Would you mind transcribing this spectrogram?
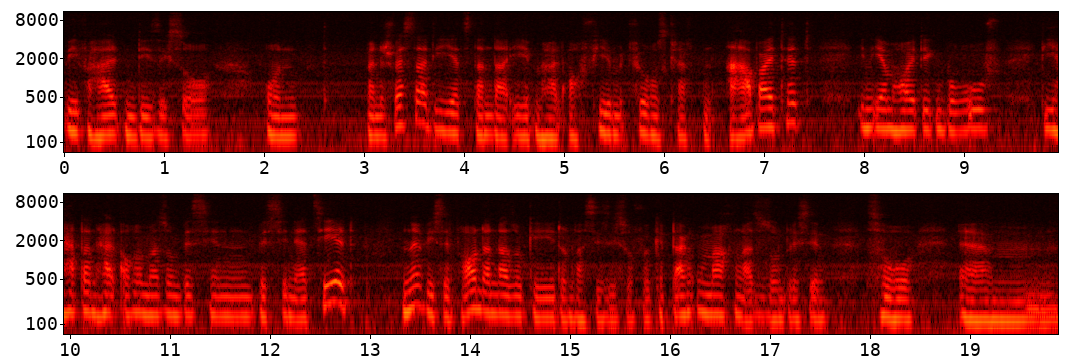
wie verhalten die sich so? Und meine Schwester, die jetzt dann da eben halt auch viel mit Führungskräften arbeitet in ihrem heutigen Beruf, die hat dann halt auch immer so ein bisschen, bisschen erzählt, ne, wie es den Frauen dann da so geht und was sie sich so für Gedanken machen, also so ein bisschen so ähm,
